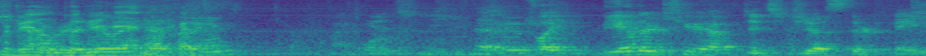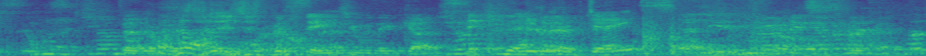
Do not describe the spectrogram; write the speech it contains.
Reveal and put in your reveal it if you okay. It's like the other two have it's just their faces. But it was it's just beside with a gun sticking out. Eater of Days. It's just remember.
